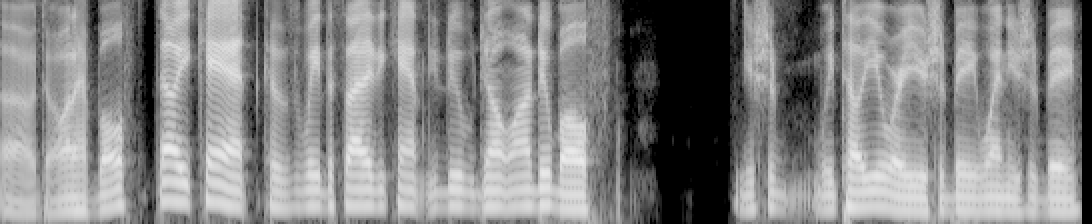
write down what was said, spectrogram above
Oh, do I want to have both? No, you can't because we decided you can't. You do. You don't want to do both. You should. We tell you where you should be, when you should be.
